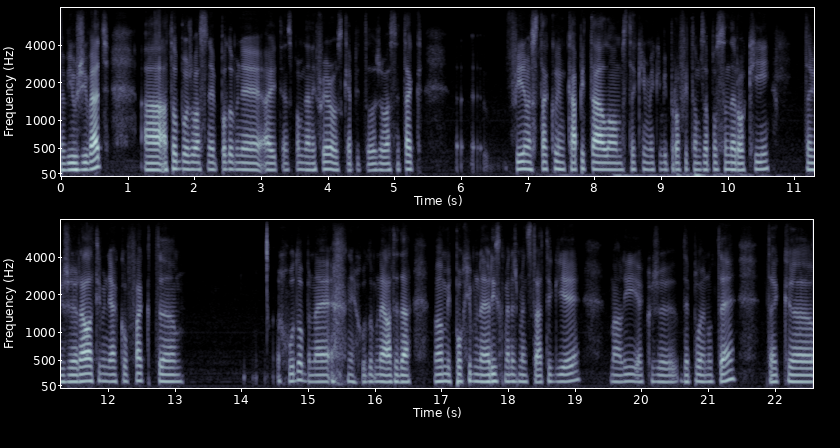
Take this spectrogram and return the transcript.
využívať. A, a to bolo vlastne podobne aj ten spomínaný Rose Capital, že vlastne tak e, firma s takovým kapitálom, s takým profitom za posledné roky Takže relatívne ako fakt eh, chudobné, nechudobné, ale teda veľmi pochybné risk management stratégie mali akože deploynuté. Tak, eh,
